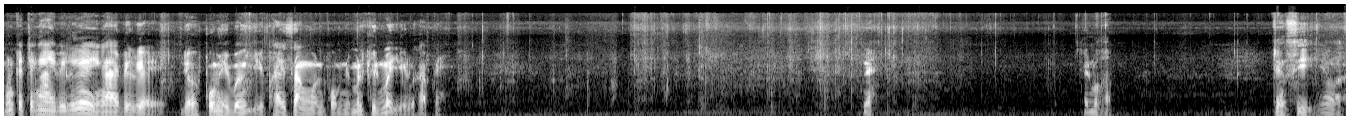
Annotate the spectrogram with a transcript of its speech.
มันก็จะง่ายไปเรื่อยง่ายไปเรื่อยเดี๋ยวผมให้เบิ่งอีกภายสร้างมนผมเนี่ยมันขึ้นมาอีกแล้วครับเนี่ยเห็นบ่ครับจังสี่เนี่ยวะ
